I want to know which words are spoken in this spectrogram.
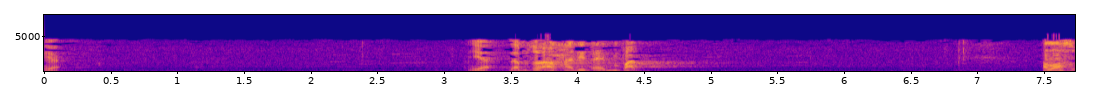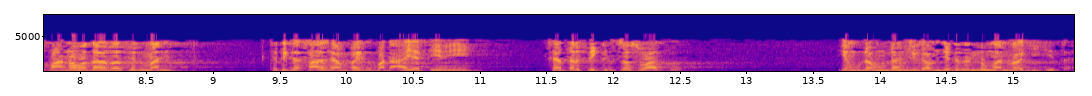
Ya. Ya, dalam surah Al-Hadid ayat 4. Allah Subhanahu wa taala berfirman, ketika saya sampai kepada ayat ini, saya terpikir sesuatu yang mudah-mudahan juga menjadi renungan bagi kita.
